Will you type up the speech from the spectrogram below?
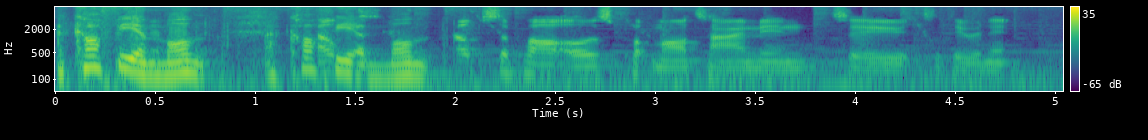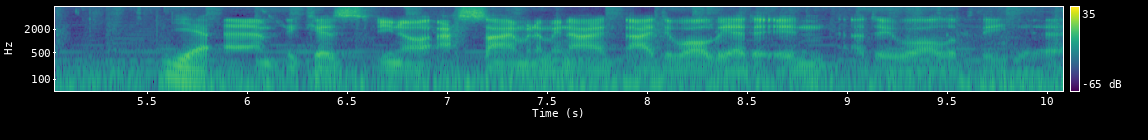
a coffee a month. A coffee Helps. a month. help support us, put more time in to, to doing it. Yeah. Um, because you know, ask Simon. I mean, I, I do all the editing. I do all of the. Uh...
